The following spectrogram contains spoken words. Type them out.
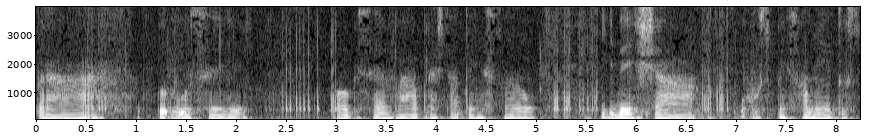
para você observar, prestar atenção e deixar os pensamentos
